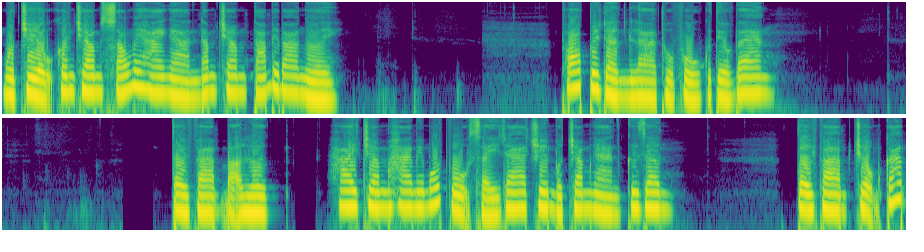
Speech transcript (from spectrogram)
1 triệu 062.583 người. Providence là thủ phủ của tiểu bang. Tội phạm bạo lực 221 vụ xảy ra trên 100.000 cư dân. Tội phạm trộm cắp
